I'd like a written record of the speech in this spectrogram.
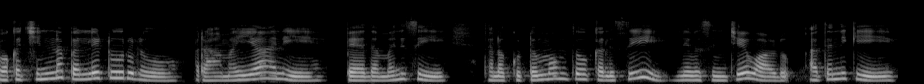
ఒక చిన్న పల్లెటూరులో రామయ్య అనే పేద మనిషి తన కుటుంబంతో కలిసి నివసించేవాడు. అతనికి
